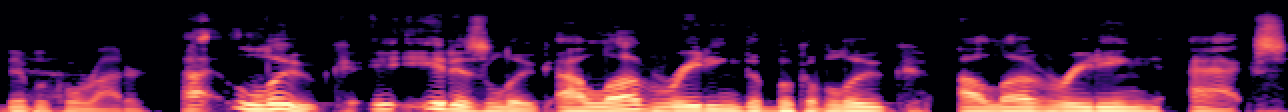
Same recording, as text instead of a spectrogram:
biblical writer? Uh, Luke. It is Luke. I love reading the book of Luke. I love reading Acts.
